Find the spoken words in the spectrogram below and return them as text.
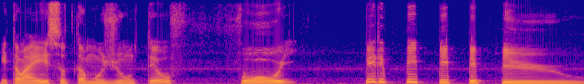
Então é isso, tamo junto, eu fui! Piripipipipiu.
